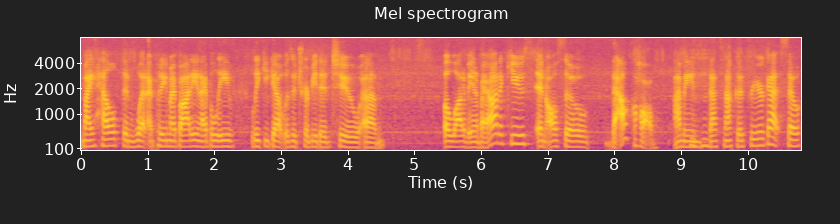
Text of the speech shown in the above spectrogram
my health and what I'm putting in my body, and I believe leaky gut was attributed to um, a lot of antibiotic use and also the alcohol. I mean, mm-hmm. that's not good for your gut. So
